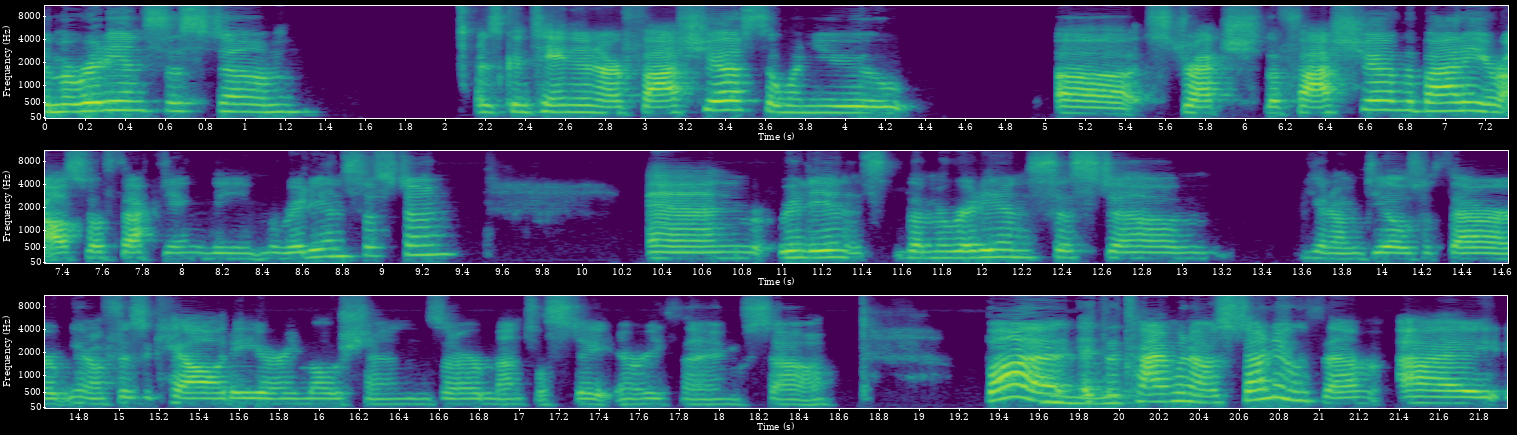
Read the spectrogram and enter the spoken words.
the meridian system is contained in our fascia. So when you uh, stretch the fascia of the body, you're also affecting the meridian system. And meridians, the meridian system you know deals with our you know physicality or emotions or mental state and everything so but mm-hmm. at the mm-hmm. time when i was studying with them i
